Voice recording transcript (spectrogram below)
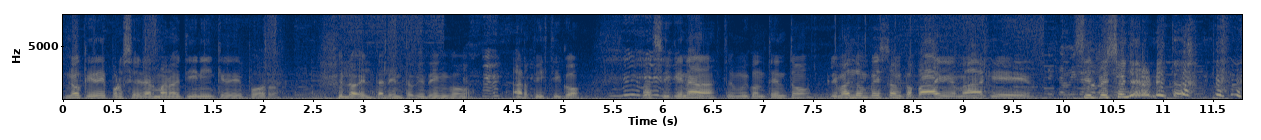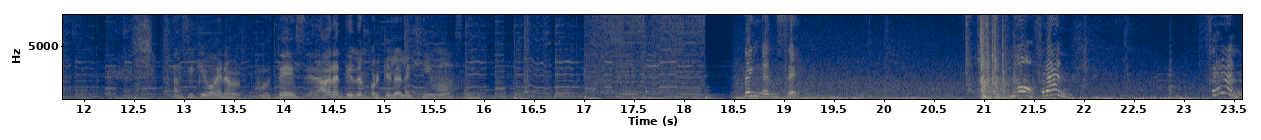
No quedé por ser el hermano de Tini, quedé por el talento que tengo artístico. Así que nada, estoy muy contento. Le mando un beso a mi papá y a mi mamá que siempre soñaron esto. Así que bueno, ustedes ahora entienden por qué lo elegimos. ¡Vénganse! ¡No, Fran! ¡Fran!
